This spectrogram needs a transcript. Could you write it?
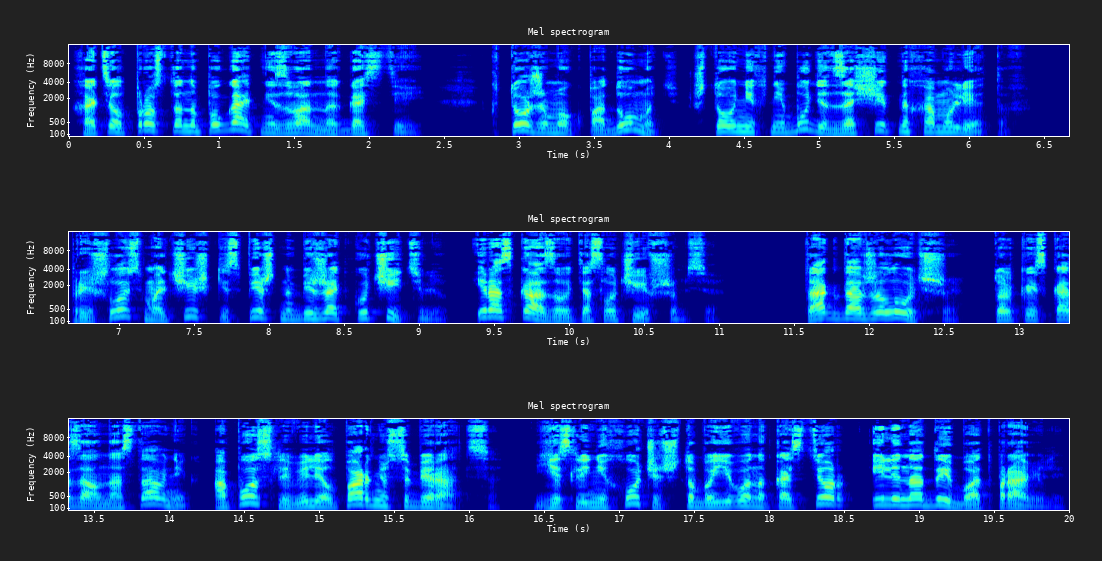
хотел просто напугать незваных гостей. Кто же мог подумать, что у них не будет защитных амулетов? Пришлось мальчишке спешно бежать к учителю и рассказывать о случившемся. Так даже лучше, только и сказал наставник, а после велел парню собираться если не хочет, чтобы его на костер или на дыбу отправили.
